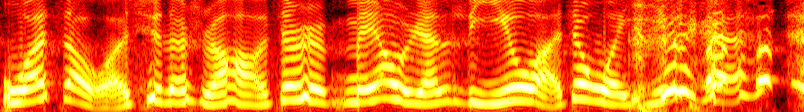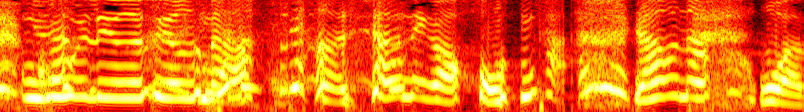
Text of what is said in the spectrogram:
我走过去的时候，就是没有人理我，就我一个人 孤零零的。想象那个红毯，然后呢，我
